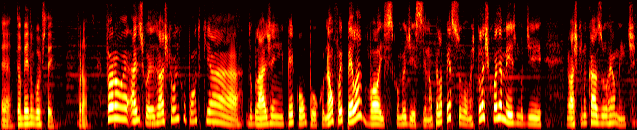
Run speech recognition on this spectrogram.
É, também não gostei. Pronto. Foram as escolhas. Eu acho que o único ponto que a dublagem pecou um pouco. Não foi pela voz, como eu disse, não pela pessoa, mas pela escolha mesmo de. Eu acho que não casou realmente.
